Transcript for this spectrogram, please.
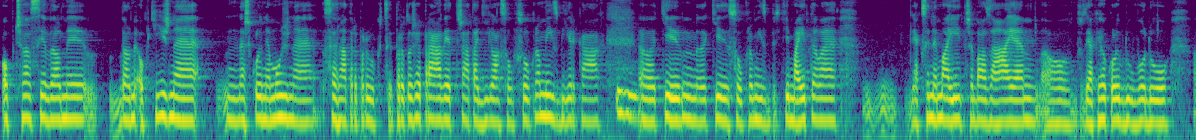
občas je velmi, velmi obtížné než kvůli nemožné sehnat reprodukci, protože právě třeba ta díla jsou v soukromých sbírkách, mm-hmm. ti, ti soukromí ti majitelé jak si nemají třeba zájem eh, z jakéhokoliv důvodu eh,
